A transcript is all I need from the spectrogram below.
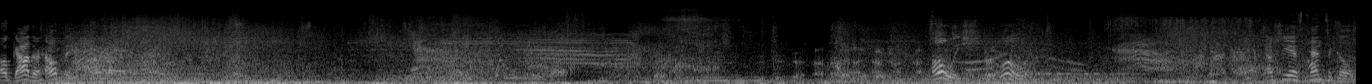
Oh, God, they're helping. Holy shit. Whoa. Now she has tentacles.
